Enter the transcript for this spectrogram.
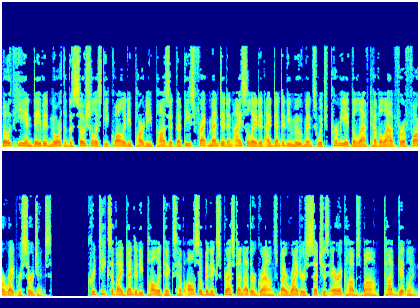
Both he and David North of the Socialist Equality Party posit that these fragmented and isolated identity movements which permeate the left have allowed for a far-right resurgence. Critiques of identity politics have also been expressed on other grounds by writers such as Eric Hobsbawm, Todd Gitlin,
